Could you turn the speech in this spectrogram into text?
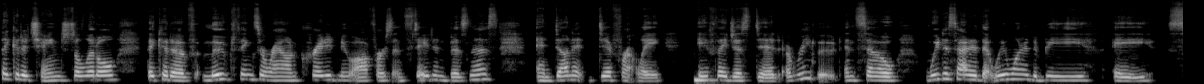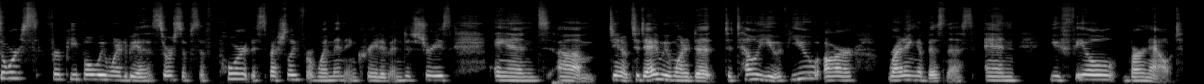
They could have changed a little. They could have moved things around, created new offers, and stayed in business and done it differently if they just did a reboot. And so we decided that we wanted to be a source for people. We wanted to be a source of support, especially for women in creative industries. And um, you know, today we wanted to to tell you if you are running a business and you feel burnout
